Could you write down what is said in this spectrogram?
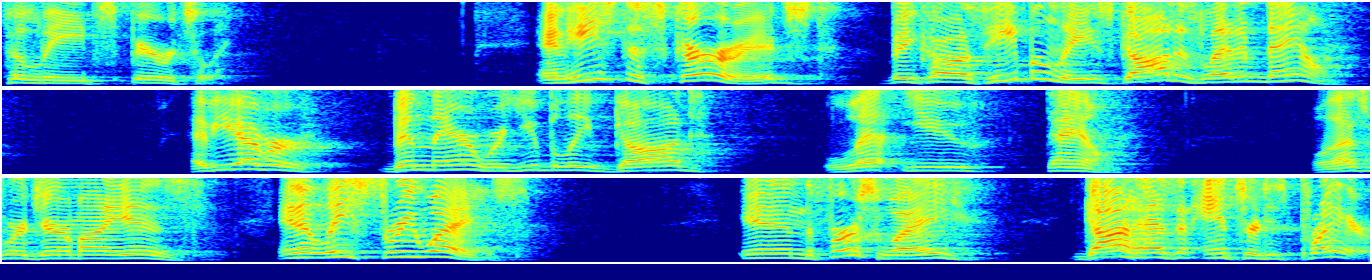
to lead spiritually. And he's discouraged because he believes God has let him down. Have you ever been there where you believe God let you down? Well, that's where Jeremiah is in at least three ways. In the first way, God hasn't answered his prayer,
